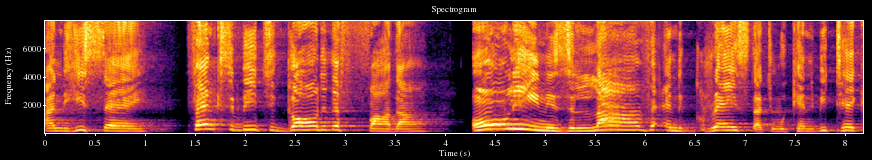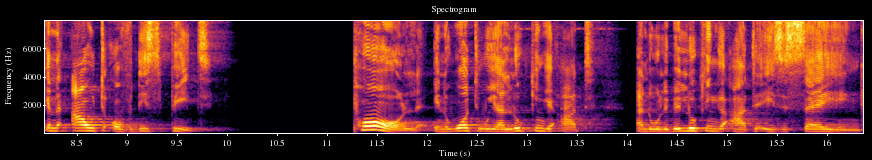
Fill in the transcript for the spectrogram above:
and he say, Thanks be to God the Father, only in his love and grace that we can be taken out of this pit. Paul, in what we are looking at and will be looking at, is saying,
